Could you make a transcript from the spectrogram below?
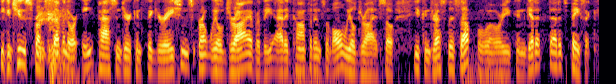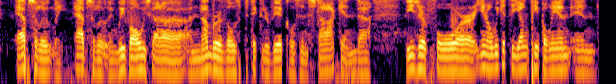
You can choose from seven or eight passenger configurations, front wheel drive or the added confidence of all wheel drive. So you can dress this up or you can get it at its basic. Absolutely, absolutely. We've always got a, a number of those particular vehicles in stock, and uh, these are for you know we get the young people in and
